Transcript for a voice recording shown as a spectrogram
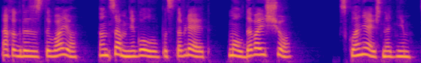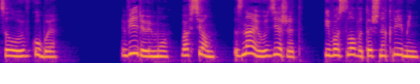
А когда застываю, он сам мне голову подставляет, мол, давай еще. Склоняюсь над ним, целую в губы. Верю ему, во всем, знаю, удержит. Его слово точно кремень.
